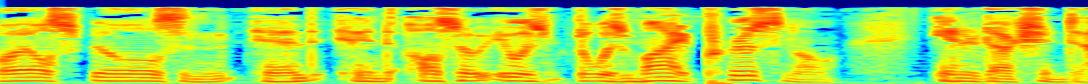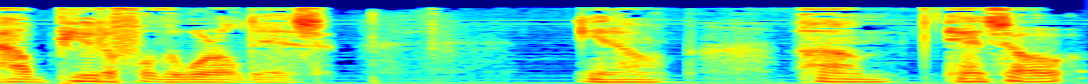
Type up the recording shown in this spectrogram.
oil spills and and and also it was it was my personal introduction to how beautiful the world is, you know, um, and so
